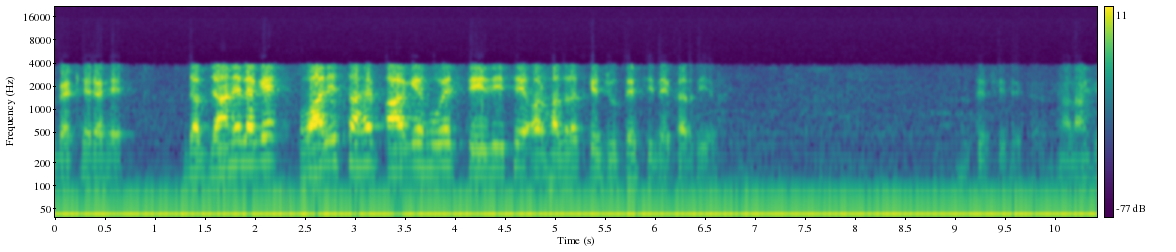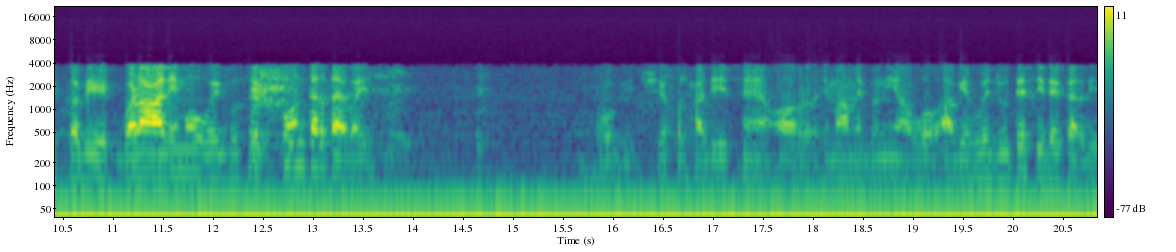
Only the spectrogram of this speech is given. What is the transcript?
بیٹھے رہے۔ جب جانے لگے، والد صاحب آگے ہوئے تیزی سے اور حضرت کے جوتے سیدھے کر دیے۔ جوتے سیدھے کر حالانکہ کبھی ایک بڑا عالم ہو، وہ ایک دوسرے کون کرتا ہے بھائی؟ وہ بھی شیخ الحدیث ہیں اور امام دنیا، وہ آگے ہوئے جوتے سیدھے کر دی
